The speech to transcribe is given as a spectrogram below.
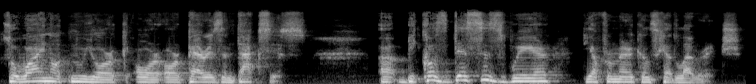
So why not New York or, or Paris and taxis? Uh, because this is where the Afro Americans had leverage.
